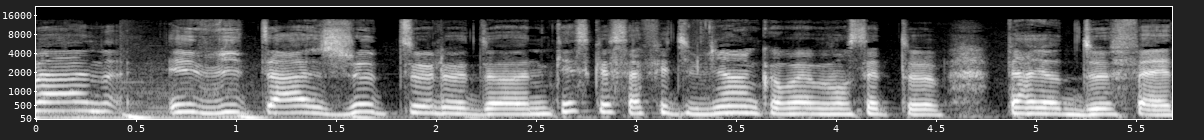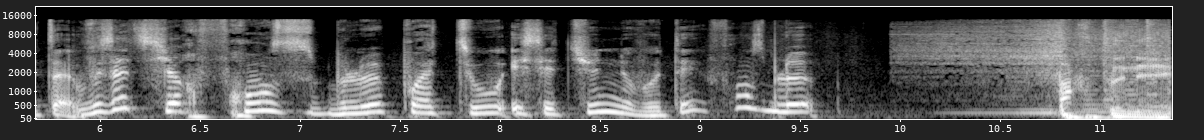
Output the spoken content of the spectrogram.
Slimane et Vita, je te le donne. Qu'est-ce que ça fait du bien quand même en cette euh, période de fête. Vous êtes sur France Bleu Poitou et c'est une nouveauté France Bleu. Partenay,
